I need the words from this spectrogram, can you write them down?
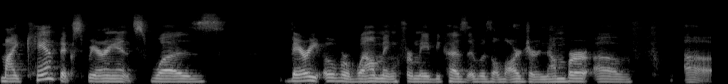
my camp experience was very overwhelming for me because it was a larger number of uh,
